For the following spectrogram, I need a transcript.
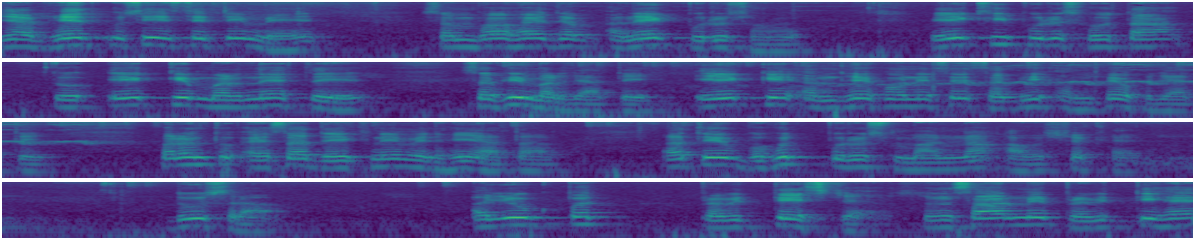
यह भेद उसी स्थिति में संभव है जब अनेक पुरुष हों। एक ही पुरुष होता तो एक के मरने से सभी मर जाते, एक के अंधे होने से सभी अंधे हो जाते, परंतु ऐसा देखने में नहीं आता। अतएव बहुत पुरुष मानना आवश्यक है। दूसरा, अयुगपत प्रवृत्तिश्च। संसार में प्रवृत्ति है,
